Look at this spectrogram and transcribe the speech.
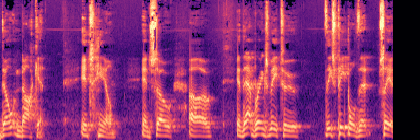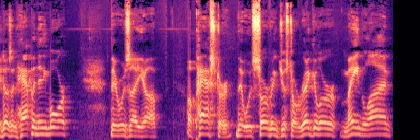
don't knock it. It's Him. And so, uh, and that brings me to these people that say it doesn't happen anymore. There was a uh, a pastor that was serving just a regular mainline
